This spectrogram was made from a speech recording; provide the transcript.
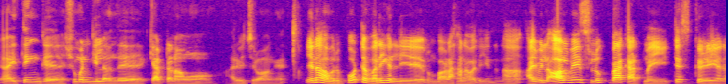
ஐ திங்க் சுமன் கில்ல வந்து கேப்டனாகவும் அறிவிச்சிருவாங்க. ஏன்னா அவர் போட்ட வரிகள்லயே ரொம்ப அழகான வரி என்னன்னா I will always look back at my test career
